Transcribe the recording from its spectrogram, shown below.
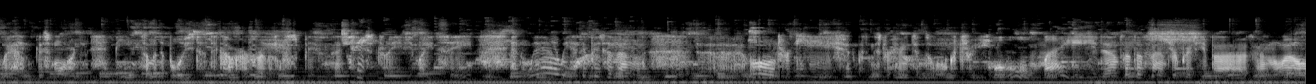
Well, this morning, me and some of the boys took the car for a little spin, a test drive, you might say. And well, we He dented the fender pretty bad, and well,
